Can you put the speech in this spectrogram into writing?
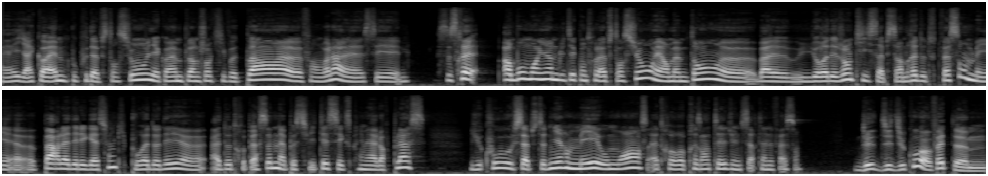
il y a quand même beaucoup d'abstention, il y a quand même plein de gens qui votent pas. Enfin voilà, c'est, ce serait un bon moyen de lutter contre l'abstention et en même temps, bah, il y aurait des gens qui s'abstiendraient de toute façon, mais par la délégation qui pourrait donner à d'autres personnes la possibilité de s'exprimer à leur place. Du coup s'abstenir, mais au moins être représenté d'une certaine façon. Du, coup, en fait, euh,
